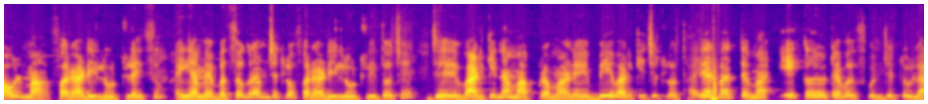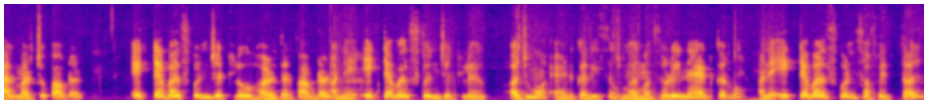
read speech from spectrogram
બાઉલમાં ફરાળી લોટ લઈશું. અહીંયા મેં બસો ગ્રામ જેટલો ફરાળી લોટ લીધો છે. જે વાડકીના માપ પ્રમાણે બે વાડકી જેટલો થાય. ત્યારબાદ તેમાં એક ટેબલ સ્પૂન જેટલું લાલ મરચું પાવડર એક ટેબલ સ્પૂન જેટલું હળદર પાવડર અને એક ટેબલ સ્પૂન જેટલું અજમો એડ કરીશું. મસળીને એડ કરવો. અને એક ટેબલ સ્પૂન સફેદ તલ.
